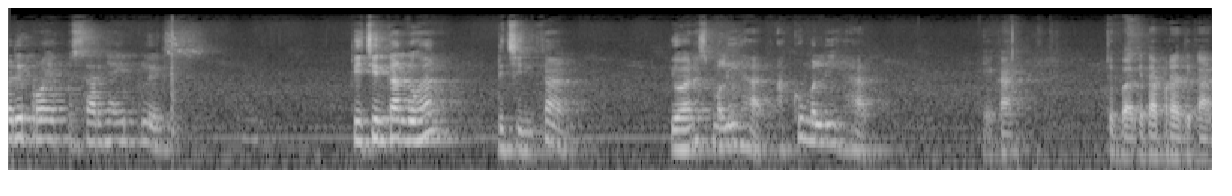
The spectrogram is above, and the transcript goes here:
Dari proyek besarnya iblis. Diizinkan Tuhan? Diizinkan. Yohanes melihat aku melihat. Ya kan? Coba kita perhatikan.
